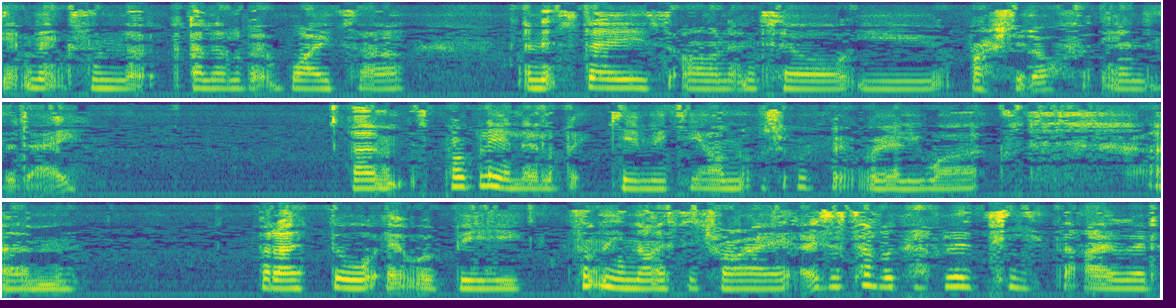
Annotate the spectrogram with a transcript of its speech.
it makes them look a little bit whiter and it stays on until you brush it off at the end of the day. Um, it's probably a little bit gimmicky, I'm not sure if it really works. Um, but I thought it would be something nice to try. I just have a couple of teeth that I would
